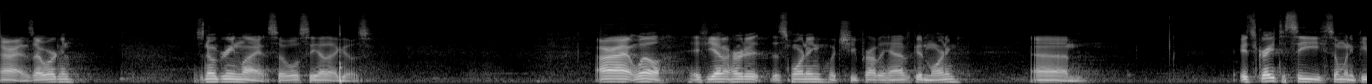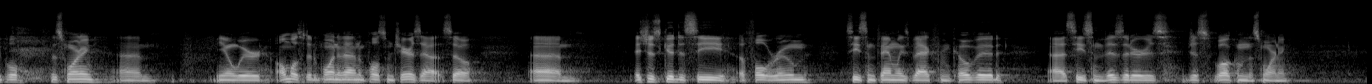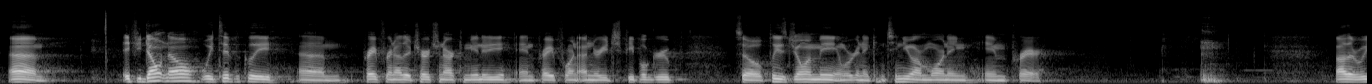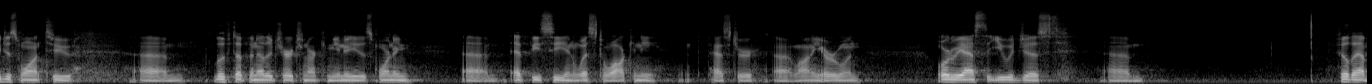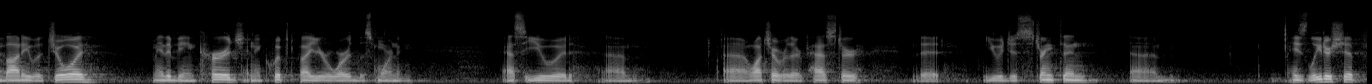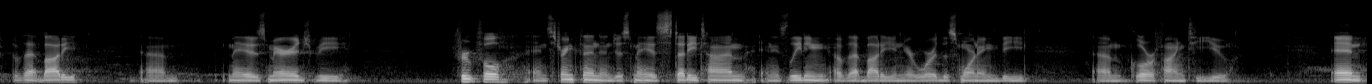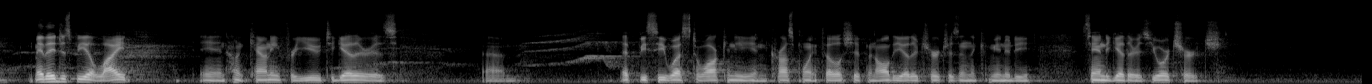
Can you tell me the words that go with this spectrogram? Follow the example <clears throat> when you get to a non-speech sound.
All right, is that working? There's no green light, so we'll see how that goes. All right, well, if you haven't heard it this morning, which you probably have, good morning. Um, it's great to see so many people this morning. Um, you know, we're almost at a point of having to pull some chairs out, so um, it's just good to see a full room, see some families back from COVID, uh, see some visitors. Just welcome this morning. Um, if you don't know, we typically um, pray for another church in our community and pray for an unreached people group. So please join me, and we're going to continue our morning in prayer. <clears throat> Father, we just want to um, lift up another church in our community this morning, um, FBC in West Tawakoni, Pastor uh, Lonnie Irwin. Lord, we ask that you would just um, fill that body with joy, May they be encouraged and equipped by your word this morning. Ask that you would um, uh, watch over their pastor, that you would just strengthen um, his leadership of that body. Um, may his marriage be fruitful and strengthened, and just may his study time and his leading of that body in your word this morning be um, glorifying to you. And may they just be a light in Hunt County for you together as um, FBC West Tawakoni and Crosspoint Fellowship and all the other churches in the community stand together as your church.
